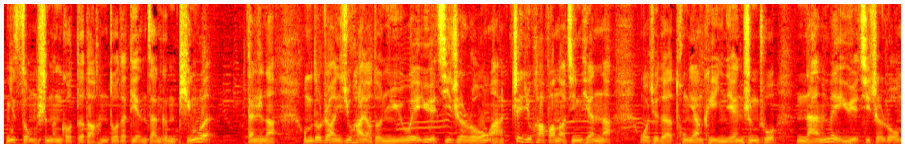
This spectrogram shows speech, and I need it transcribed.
你总是能够得到很多的点赞跟评论。但是呢，我们都知道一句话叫做“女为悦己者容”啊，这句话放到今天呢，我觉得同样可以延伸出“男为悦己者容”，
